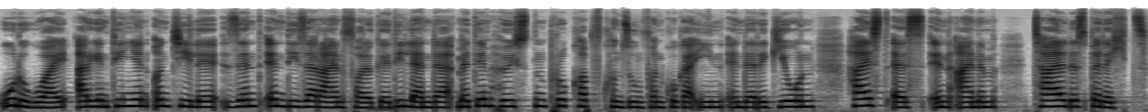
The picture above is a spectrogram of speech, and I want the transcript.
Uruguay, Argentinien und Chile sind in dieser Reihenfolge die Länder mit dem höchsten Pro-Kopf-Konsum von Kokain in der Region, heißt es in einem Teil des Berichts.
